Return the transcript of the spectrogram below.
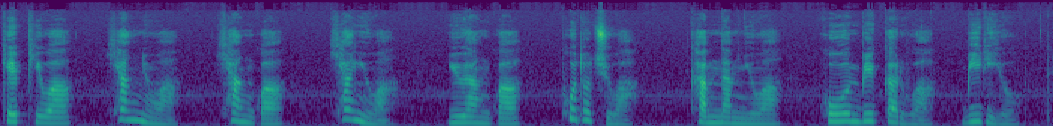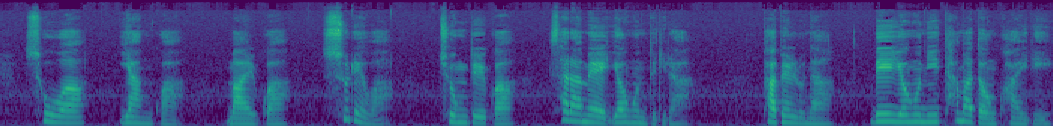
계피와 향료와 향과 향유와 유향과 포도주와 감람유와 고운 밀가루와 밀이요. 소와 양과 말과 수레와 종들과 사람의 영혼들이라. 바벨로나 내 영혼이 탐하던 과일이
